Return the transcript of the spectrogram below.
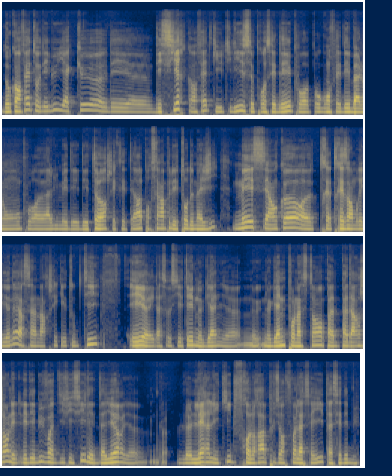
Donc en fait, au début, il y a que des, euh, des cirques en fait qui utilisent ce procédé pour, gonfler des ballons, pour euh, allumer des, torches, etc., pour faire un peu des tours de magie. Mais c'est encore euh, très, embryonnaire. C'est un marché qui est tout petit et, la société ne gagne, ne, pour l'instant pas, d'argent. Les, les débuts vont être difficiles et d'ailleurs, l'air liquide frôlera plusieurs fois la faillite à ses débuts.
